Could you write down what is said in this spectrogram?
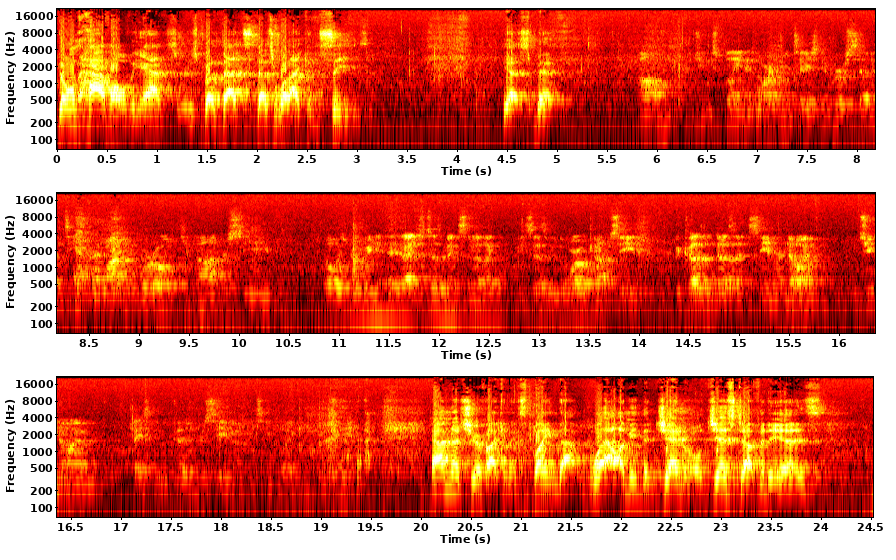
don't have all the answers, but that's that's what I can see. Yes, Ben. Um, could you explain his argumentation in verse 17 for why the world cannot receive the Holy Spirit? That just doesn't make sense. Like he says, the world cannot receive because it doesn't see him or know him. But you know him basically because you receive him. It seems like. I'm not sure if I can explain that well. I mean, the general gist of it is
